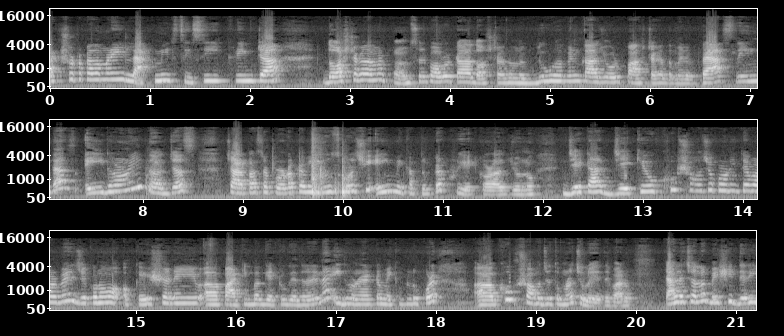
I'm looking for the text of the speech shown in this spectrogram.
একশো টাকা দামের এই ল্যাকমির সিসি ক্রিমটা দশ টাকা দামের পন্সেল পাউডারটা, দশ টাকা দামের ব্লু হেভেন কাজল, পাঁচ টাকা দামের ব্যাস ভ্যাসলিন দ্যাস এই ধরনেরই জাস্ট চার পাঁচটা প্রোডাক্ট আমি ইউজ করেছি এই মেকআপ লুকটা ক্রিয়েট করার জন্য। যেটা যে কেউ খুব সহজ করে নিতে পারবে যে কোনো অকেশনে পার্টি বা গেট টুগেদারে না, এই ধরনের একটা মেকআপ লুক করে খুব সহজে তোমরা চলে যেতে পারো। তাহলে চলো বেশি দেরি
